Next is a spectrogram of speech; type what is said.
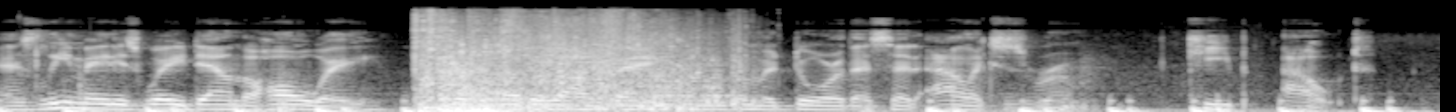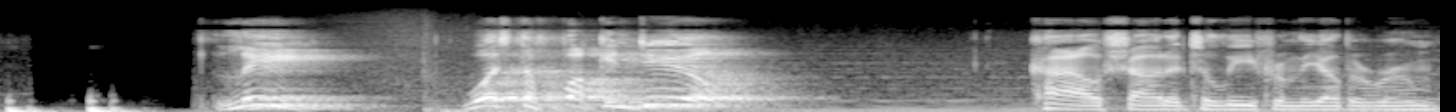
As Lee made his way down the hallway, he heard another loud bang coming from a door that said Alex's room. keep out. Lee, what's the fucking deal? Kyle shouted to Lee from the other room.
